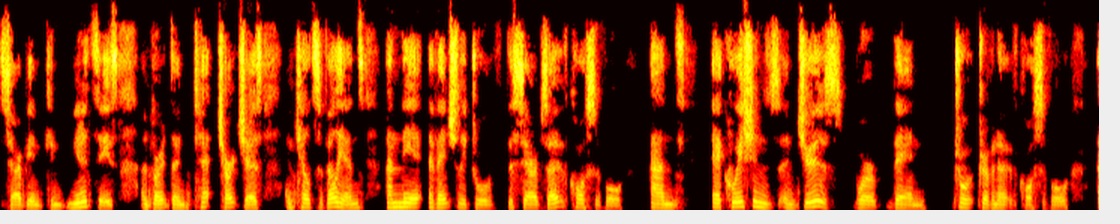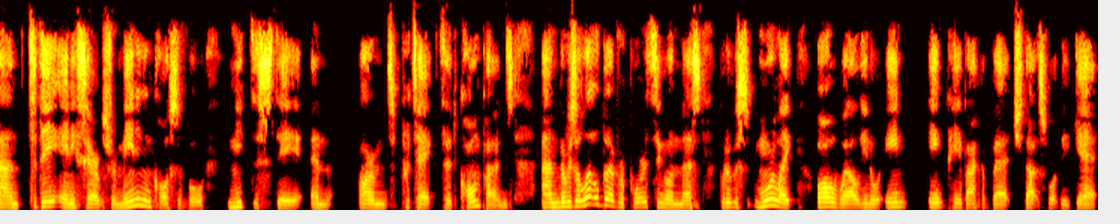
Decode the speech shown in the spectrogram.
Serbian communities and burnt down t- churches and killed civilians, and they eventually drove the Serbs out of Kosovo. And uh, Croatians and Jews were then dro- driven out of Kosovo. And today, any Serbs remaining in Kosovo need to stay in armed, protected compounds. And there was a little bit of reporting on this, but it was more like, oh well, you know, ain't ain't pay back a bitch. That's what they get.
